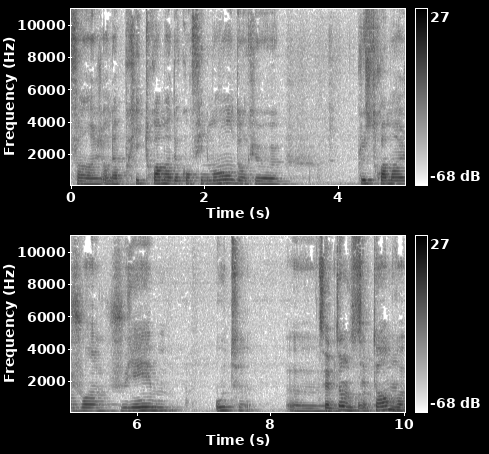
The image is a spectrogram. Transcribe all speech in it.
Enfin, on a pris trois mois de confinement, donc euh, plus trois mois juin, juillet, août, Septembre, septembre.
